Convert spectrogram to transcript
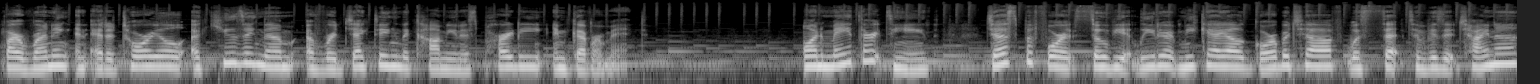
by running an editorial accusing them of rejecting the Communist Party and government. On May 13th, just before Soviet leader Mikhail Gorbachev was set to visit China,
